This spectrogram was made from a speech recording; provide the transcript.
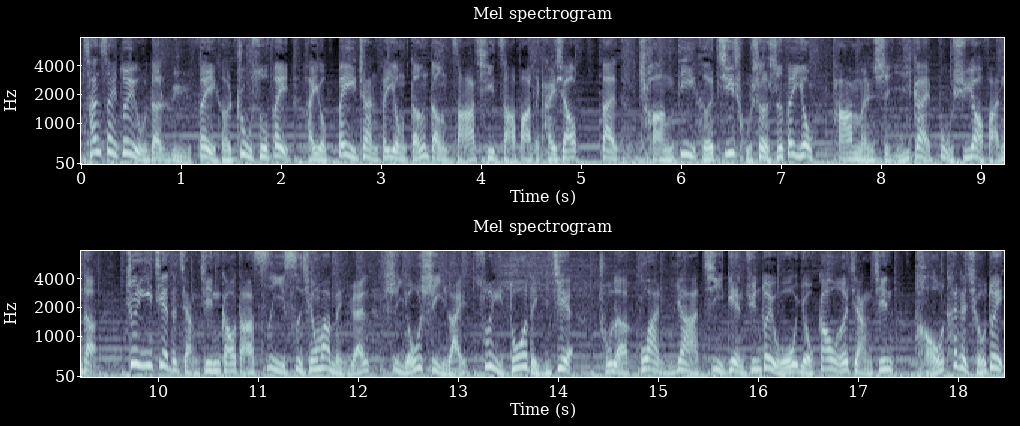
参赛队伍的旅费和住宿费，还有备战费用等等杂七杂八的开销。但场地和基础设施费用，他们是一概不需要烦的。这一届的奖金高达四亿四千万美元，是有史以来最多的一届。除了冠亚季殿军队伍有高额奖金，淘汰的球队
